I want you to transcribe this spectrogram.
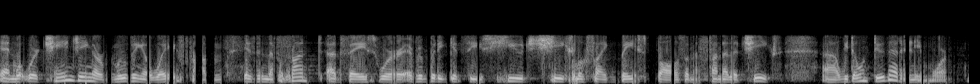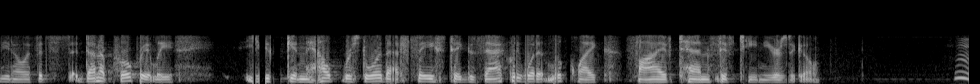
And what we're changing or moving away from is in the front of the face where everybody gets these huge cheeks, looks like baseballs on the front of the cheeks. Uh, we don't do that anymore. You know, if it's done appropriately, you can help restore that face to exactly what it looked like five, ten, fifteen years ago. Hmm.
